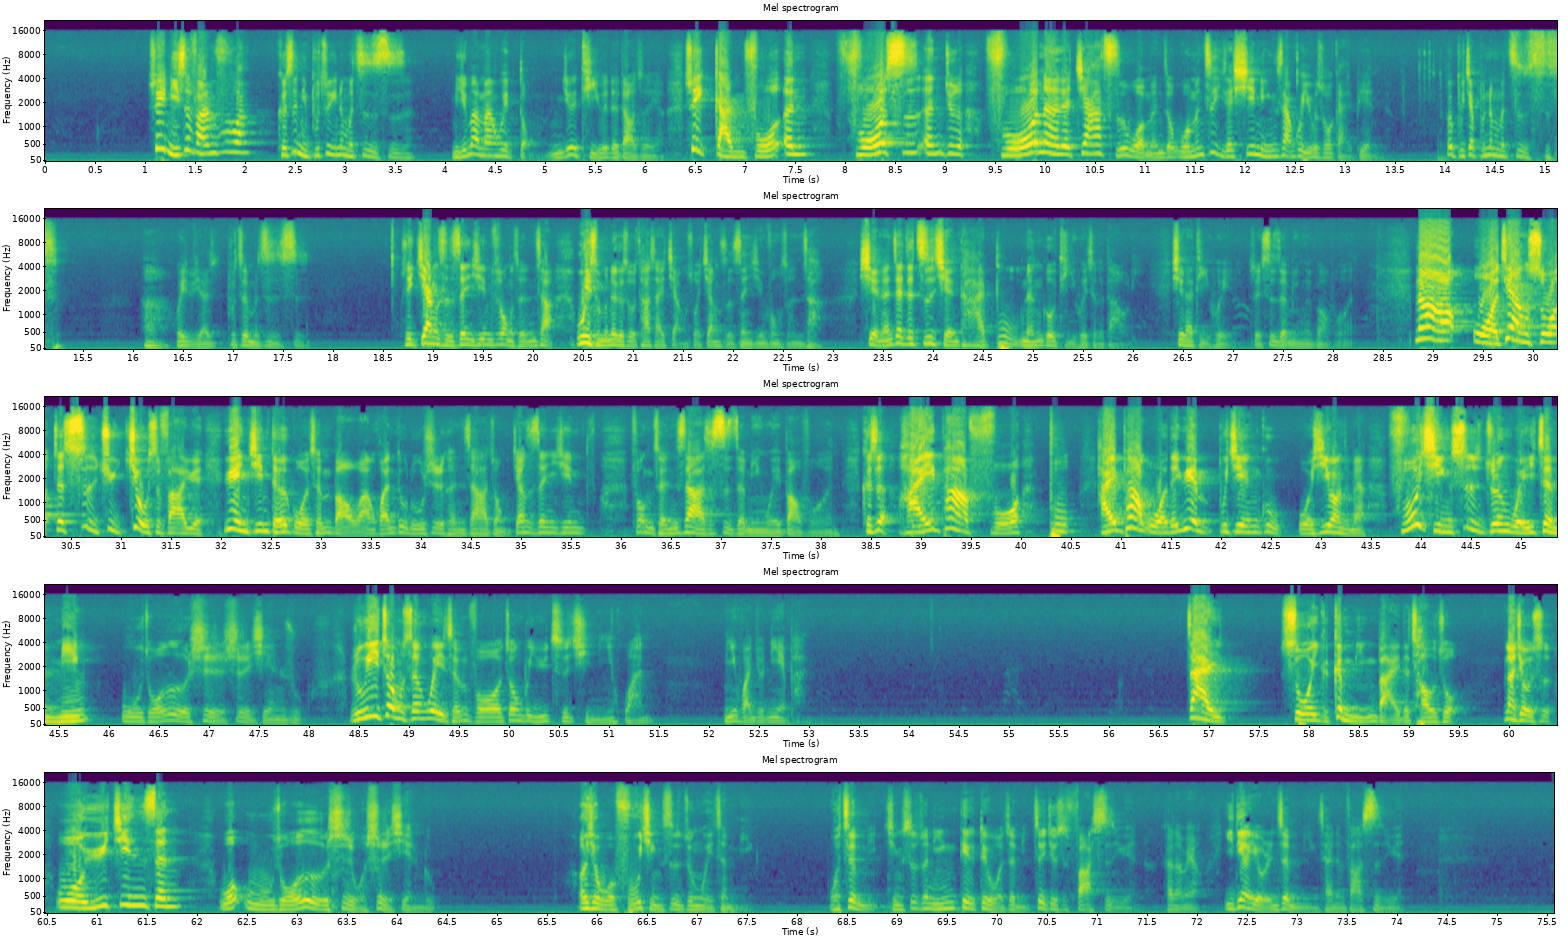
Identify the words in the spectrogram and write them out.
所以你是凡夫啊，可是你不至于那么自私，你就慢慢会懂，你就体会得到这样。所以感佛恩、佛施恩，就是佛呢在加持我们，之后，我们自己在心灵上会有所改变的，会比较不那么自私啊，会比较不这么自私。所以僵持身心奉神刹，为什么那个时候他才讲说僵持身心奉神刹？显然在这之前他还不能够体会这个道理，现在体会，所以是人名为报佛恩。那好，我这样说，这四句就是发愿：愿今得果成宝王，还度如是恒沙众，将此真心奉尘刹，是四则名为报佛恩。可是还怕佛不，还怕我的愿不坚固。我希望怎么样？福请世尊为证明，五浊恶世事先入。如一众生未成佛，终不于此起泥环。泥环就涅盘。在。说一个更明白的操作，那就是我于今生，我五浊恶世，我事先入，而且我福请世尊为证明，我证明，请世尊您对对我证明，这就是发誓愿，看到没有？一定要有人证明才能发誓愿，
